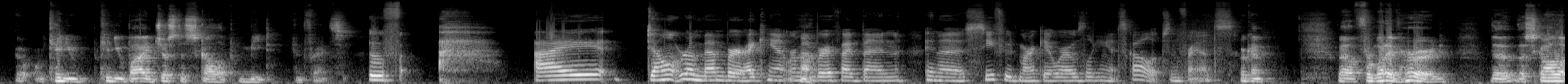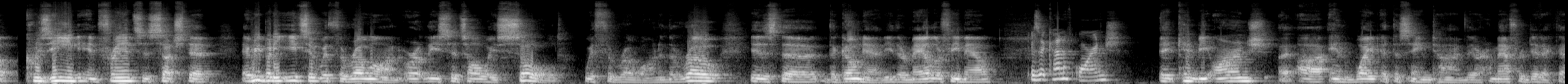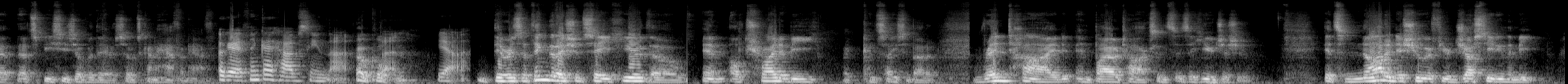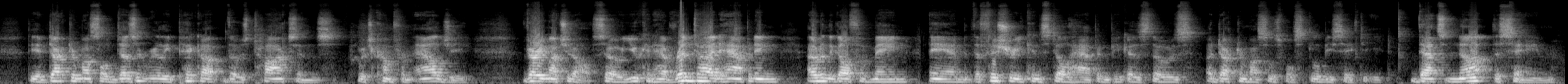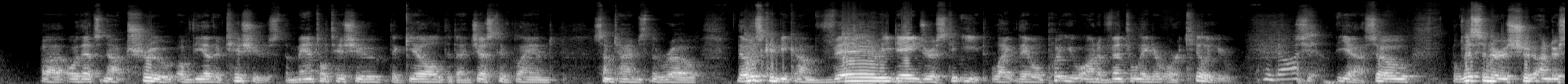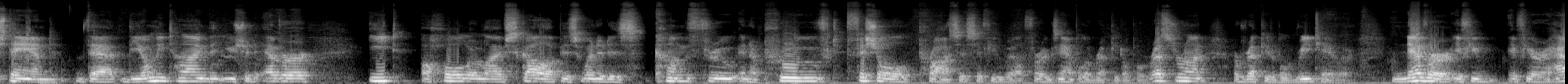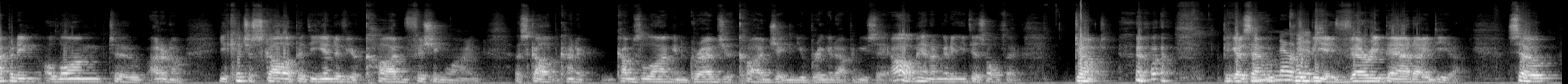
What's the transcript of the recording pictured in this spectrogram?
can you can you buy just a scallop meat in France? Oof. I don't remember. I can't remember huh. if I've been in a seafood market where I was looking at scallops in France. Okay. Well, from what I've heard, the, the scallop cuisine in France is such that everybody eats it with the roe on, or at least it's always sold with the roe on. And the roe is the, the gonad, either male or female. Is it kind of orange? It can be orange uh, and white at the same time. They're hermaphroditic, that, that species over there, so it's kind of half and half. Okay, I think I have seen that. Oh, cool. Then. Yeah. There is a thing that I should say here, though, and I'll try to be like, concise about it. Red tide and biotoxins is a huge issue. It's not an issue if you're just eating the meat. The adductor muscle doesn't really pick up those toxins, which come from algae, very much at all. So you can have red tide happening out in the Gulf of Maine, and the fishery can still happen because those adductor muscles will still be safe to eat. That's not the same, uh, or that's not true of the other tissues the mantle tissue, the gill, the digestive gland, sometimes the roe. Those can become very dangerous to eat, like they will put you on a ventilator or kill you. Oh gosh. Yeah, so listeners should understand that the only time that you should ever eat a whole or live scallop is when it has come through an approved official process, if you will. For example, a reputable restaurant, a reputable retailer. Never, if you if you're happening along to I don't know, you catch a scallop at the end of your cod fishing line. A scallop kind of comes along and grabs your cod jig, and you bring it up, and you say, "Oh man, I'm going to eat this whole thing." Don't, because that Noted. could be a very bad idea. So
